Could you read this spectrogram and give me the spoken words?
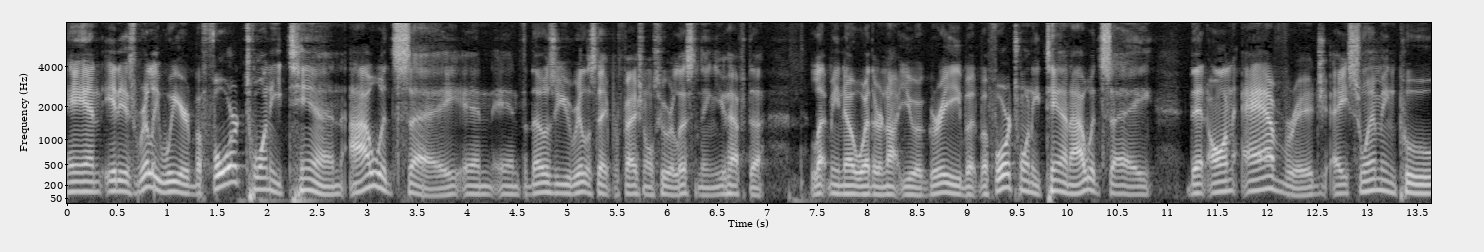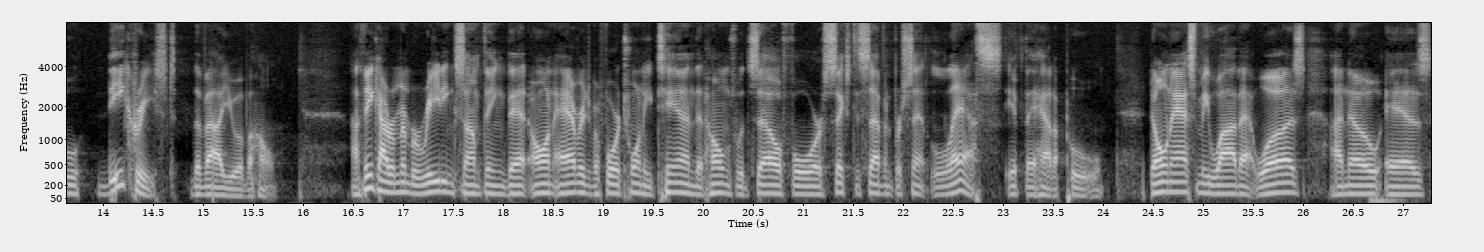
And it is really weird. Before 2010, I would say, and, and for those of you real estate professionals who are listening, you have to let me know whether or not you agree. But before 2010, I would say that on average, a swimming pool decreased the value of a home. I think I remember reading something that on average before 2010 that homes would sell for 6 to 7% less if they had a pool. Don't ask me why that was. I know as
